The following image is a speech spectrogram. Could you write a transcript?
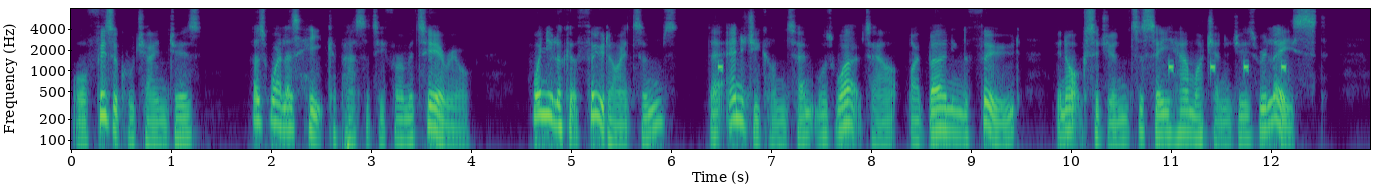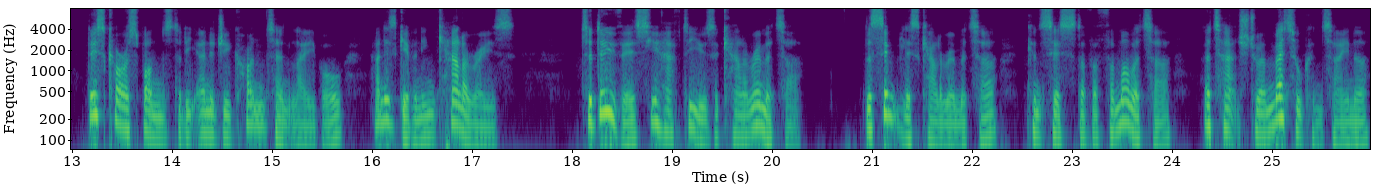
or physical changes, as well as heat capacity for a material. When you look at food items, their energy content was worked out by burning the food in oxygen to see how much energy is released. This corresponds to the energy content label and is given in calories. To do this you have to use a calorimeter. The simplest calorimeter consists of a thermometer attached to a metal container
